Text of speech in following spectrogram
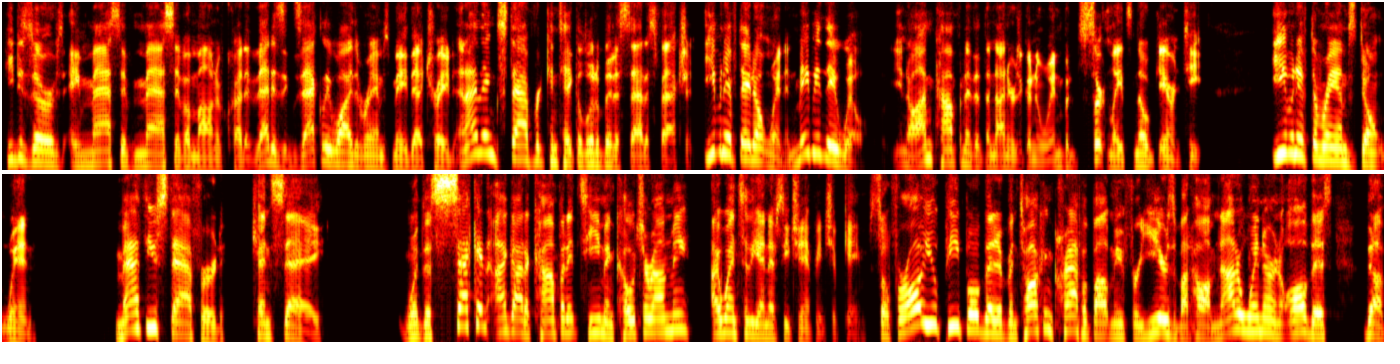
he deserves a massive, massive amount of credit. That is exactly why the Rams made that trade. And I think Stafford can take a little bit of satisfaction, even if they don't win. And maybe they will. You know, I'm confident that the Niners are going to win, but certainly it's no guarantee. Even if the Rams don't win, Matthew Stafford can say, when the second I got a competent team and coach around me, I went to the NFC Championship game. So for all you people that have been talking crap about me for years about how I'm not a winner and all this, the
